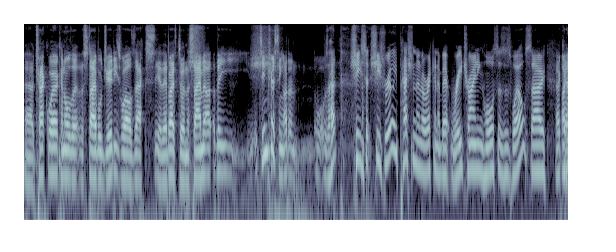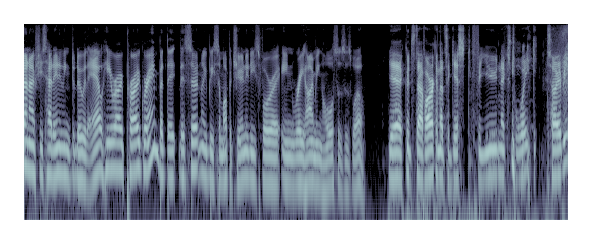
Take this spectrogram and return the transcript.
uh, track work and all the, the stable duties. While Zach's, yeah, they're both doing the same. Uh, the it's interesting. I don't. What was that? She's she's really passionate, I reckon, about retraining horses as well. So I don't know if she's had anything to do with our hero program, but there there certainly be some opportunities for her in rehoming horses as well. Yeah, good stuff. I reckon that's a guest for you next week, Toby.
